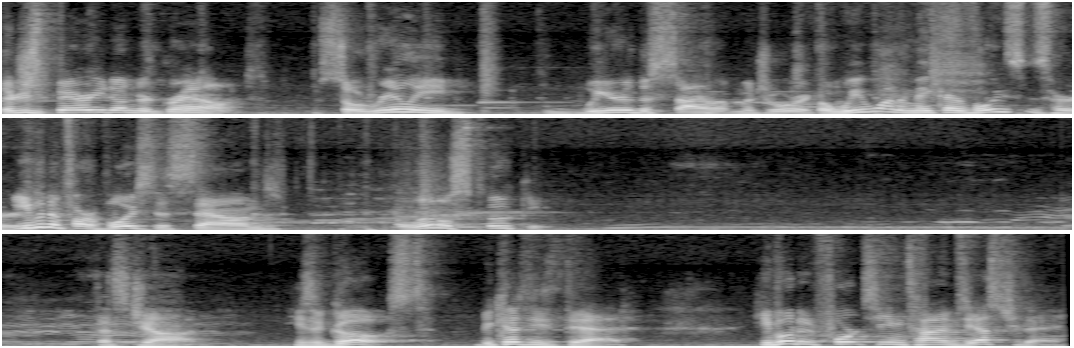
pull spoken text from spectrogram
They're just buried underground. So, really, we're the silent majority. But we want to make our voices heard. Even if our voices sound a little spooky. That's John. He's a ghost because he's dead. He voted 14 times yesterday.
